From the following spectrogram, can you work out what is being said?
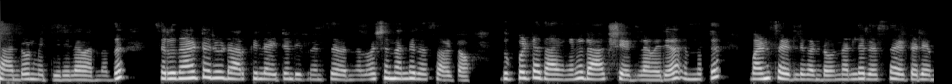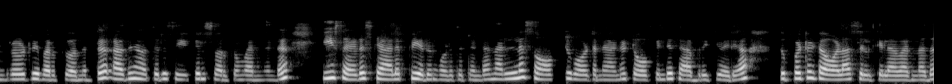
ഷാൻഡോൺ മെറ്റീരിയലാണ് വരുന്നത് ചെറുതായിട്ടൊരു ഡാർക്കും ലൈറ്റും ഡിഫറൻസ് വരുന്നുള്ളൂ. പക്ഷെ നല്ല രസമാണ് കേട്ടോ ദുപ്പട്ട ഇങ്ങനെ ഡാർക്ക് ഷെയ്ഡിലാണ് വരിക. എന്നിട്ട് വൺ സൈഡിൽ കണ്ടോ? നല്ല രസമായിട്ട് ഒരു എംബ്രോയിഡറി വർക്ക് വന്നിട്ട് അതിനകത്തൊരു സീക്വൻസ് വർക്കും വരുന്നുണ്ട്. ഈ സൈഡ് സ്കാലപ്പ് ചെയ്തും കൊടുത്തിട്ടുണ്ട്. നല്ല സോഫ്റ്റ് കോട്ടൺ ആണ് ടോപ്പിന്റെ ഫാബ്രിക് വരിക. ദുപ്പട്ട ടോള സിൽക്കിലാണ് വരുന്നത്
